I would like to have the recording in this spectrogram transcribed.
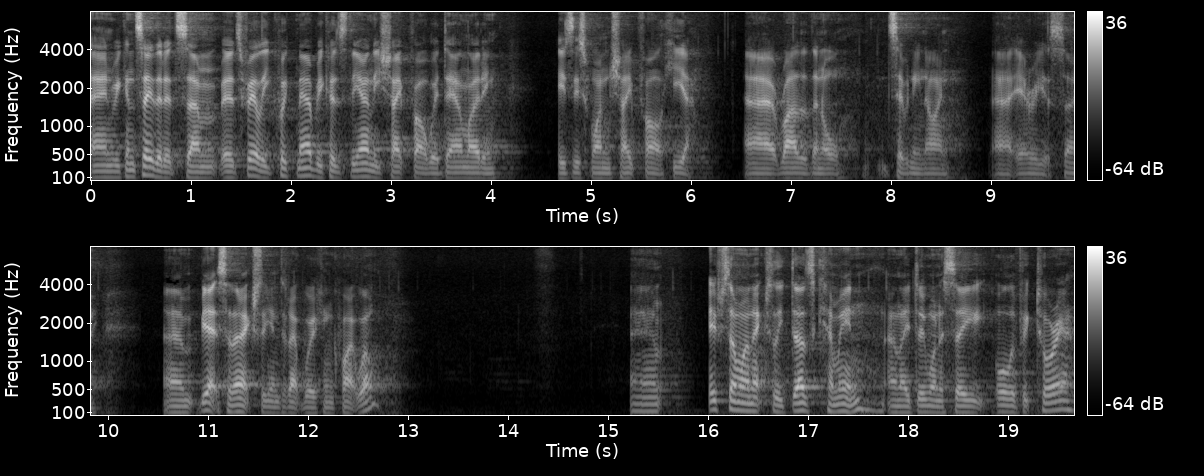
and we can see that it's, um, it's fairly quick now because the only shapefile we're downloading is this one shapefile here, uh, rather than all 79 uh, areas. So um, yeah, so that actually ended up working quite well. Um, if someone actually does come in and they do want to see all of Victoria,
